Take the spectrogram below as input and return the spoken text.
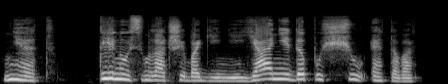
Нет, клянусь младшей богиней, я не допущу этого».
